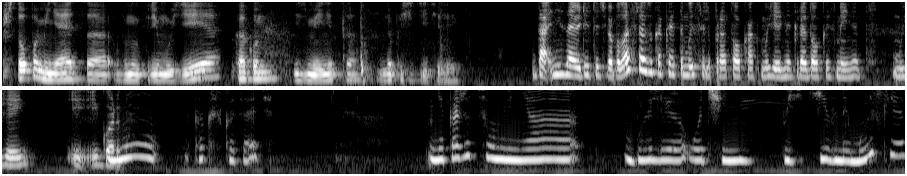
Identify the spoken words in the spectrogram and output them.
что поменяется внутри музея, как он изменится для посетителей? Да, не знаю, Рита, у тебя была сразу какая-то мысль про то, как музейный городок изменит музей и, и город? Ну, как сказать? Мне кажется, у меня были очень позитивные мысли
